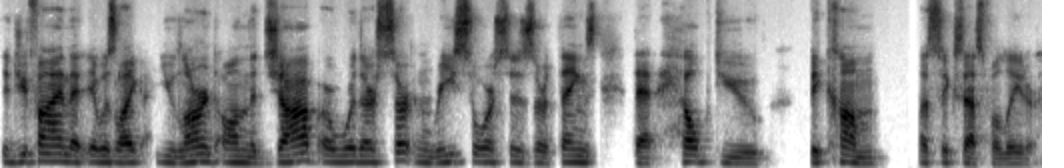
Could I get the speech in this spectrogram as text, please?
Did you find that it was like you learned on the job, or were there certain resources or things that helped you become a successful leader?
